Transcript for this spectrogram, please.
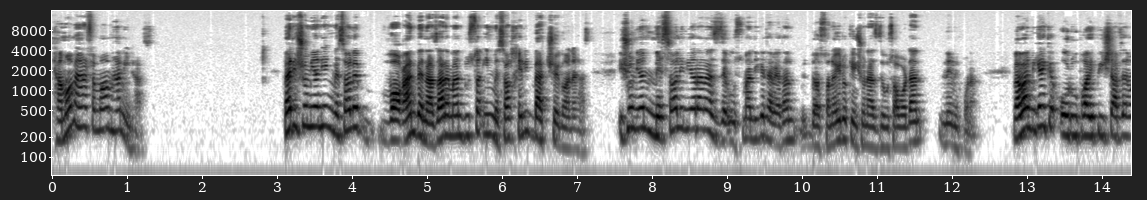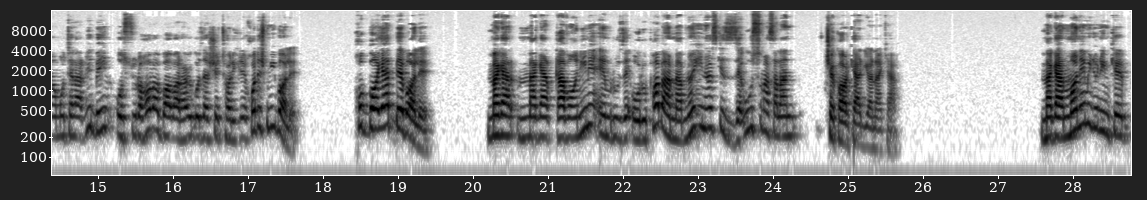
تمام حرف ما هم همین هست. ولی ایشون میان یک مثال واقعا به نظر من دوستان این مثال خیلی بچگانه هست. ایشون میان مثالی میارن از زئوس. من دیگه طبیعتا داستانایی رو که ایشون از زئوس آوردن نمی‌خونم. و من میگن که اروپای پیشرفته و مترقی به این اسطوره ها و باورهای گذشته تاریخی خودش میباله. خب باید بباله. مگر مگر قوانین امروز اروپا بر مبنای این هست که زئوس مثلا چه کار کرد یا نکرد؟ مگر ما نمی‌دونیم که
